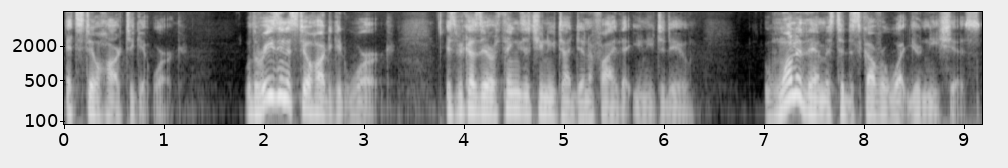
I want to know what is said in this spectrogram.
it's still hard to get work. Well, the reason it's still hard to get work is because there are things that you need to identify that you need to do. One of them is to discover what your niche is.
